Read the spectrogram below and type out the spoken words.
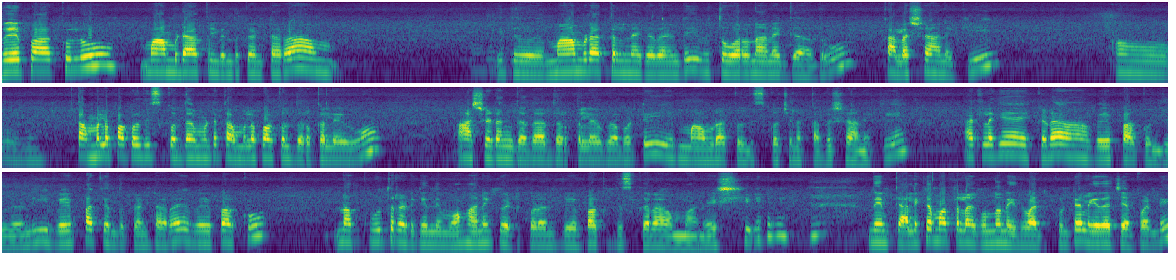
వేపాకులు మామిడాకులు ఎందుకంటారా? ఇది మామిడాకులనే కదండి ఇవి తోరణానికి కాదు కలశానికి. తమలపాకులు తీసుకొద్దామంటే తమలపాకులు దొరకలేవు. ఆషడం కదా దొరకలేవు కాబట్టి మామిడాకులు తీసుకొచ్చిన కలశానికి. అట్లాగే ఇక్కడ వేపాకుని చూడండి. ఈ వేపాకు ఎందుకంటారా? ఈ వేపాకు నా కూతురు అడిగింది మొహానికి పెట్టుకోవడానికి వేపాకు తీసుకురా అమ్మ అనేసి. నేను కాళికమ్మతలాగా ఉన్నాను ఇది పట్టుకుంటే లేదా చెప్పండి.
